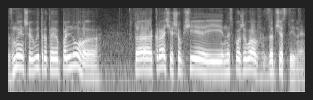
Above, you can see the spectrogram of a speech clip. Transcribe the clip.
з меншою витратою пального та краще, щоб ще і не споживав запчастини.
